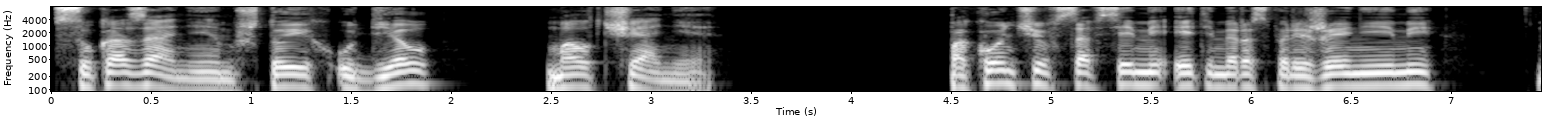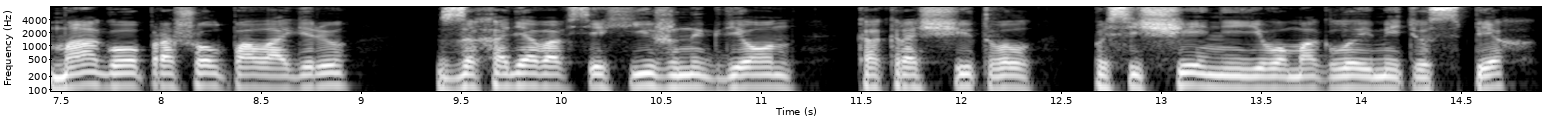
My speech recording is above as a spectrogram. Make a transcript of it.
с указанием, что их удел — молчание. Покончив со всеми этими распоряжениями, Маго прошел по лагерю, заходя во все хижины, где он, как рассчитывал, посещение его могло иметь успех.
